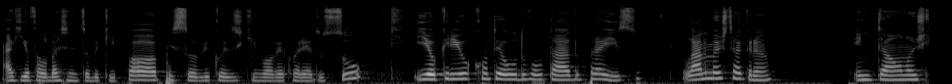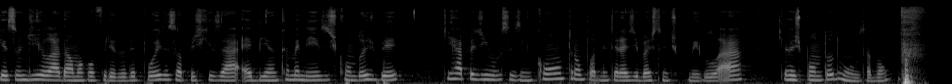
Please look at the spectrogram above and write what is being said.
Aqui eu falo bastante sobre K-pop, sobre coisas que envolvem a Coreia do Sul, e eu crio conteúdo voltado para isso lá no meu Instagram. Então não esqueçam de ir lá dar uma conferida depois, é só pesquisar, é Bianca Menezes com 2B que rapidinho vocês encontram, podem interagir bastante comigo lá, que eu respondo todo mundo, tá bom?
